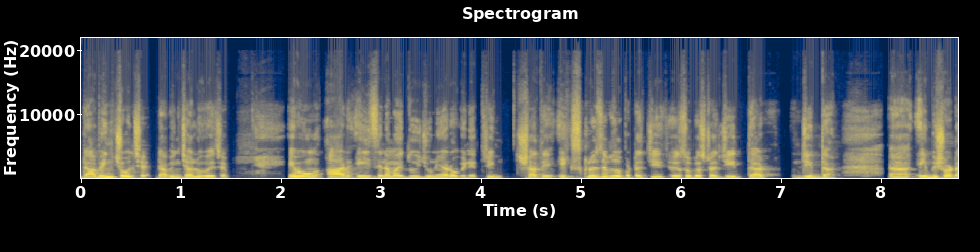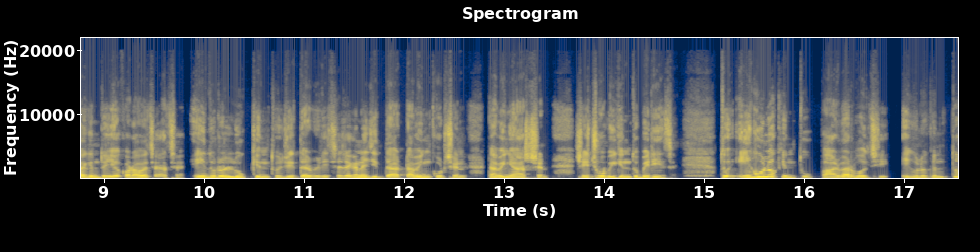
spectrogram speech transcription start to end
ডাবিং চলছে ডাবিং চালু হয়েছে। এবং আর এই সিনেমায় দুই জুনিয়র অভিনেত্রী সাথে এক্সক্লুসিভ সুপারস্টার জিৎ সুপারস্টার জিদ্দার জিদ্দার। এই বিষয়টা কিন্তু ইয়ে করা হয়েছে। আচ্ছা এই দুটো লুক কিন্তু জিদ্দার বেরিয়েছে, যেখানে জিদ্দার ডাবিং করছেন ডাবিংয়ে আসছেন, সেই ছবি কিন্তু বেরিয়েছে। তো এগুলো কিন্তু, বারবার বলছি, এগুলো কিন্তু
